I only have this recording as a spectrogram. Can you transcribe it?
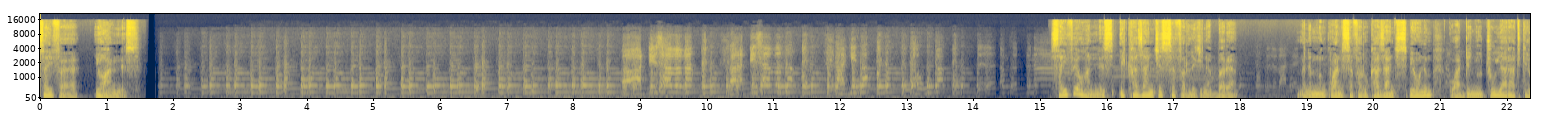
በጣም ዘብና ሰይፈ ዮሐንስ የካዛንችስ ሰፈር ልጅ ነበረ። ምንም እንኳን ሰፈሩ ካዛንችስ ቢሆንም ጓደኞቹ የአራት ኪሎ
